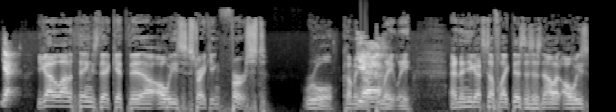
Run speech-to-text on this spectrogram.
Yeah, You got a lot of things that get the uh, always striking first rule coming Yeah. up lately. And then you got stuff like this. This is now it always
